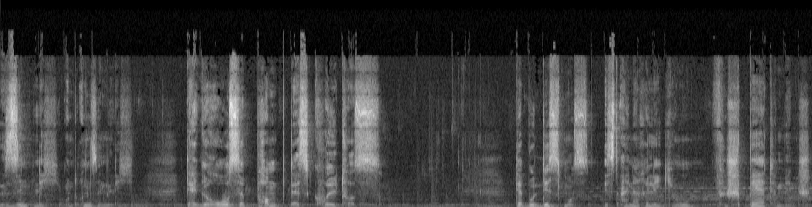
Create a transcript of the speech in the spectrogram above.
sinnlich und unsinnlich, der große Pomp des Kultus. Der Buddhismus ist eine Religion für späte Menschen,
